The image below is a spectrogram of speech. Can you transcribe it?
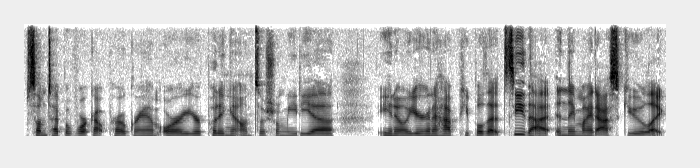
some type of workout program or you're putting it on social media you know you're going to have people that see that and they might ask you like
